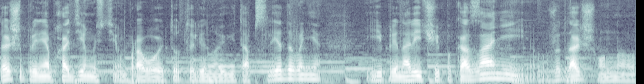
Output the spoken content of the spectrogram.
Дальше при необходимости он проводит тот или иной вид обследования, и при наличии показаний уже дальше он э,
